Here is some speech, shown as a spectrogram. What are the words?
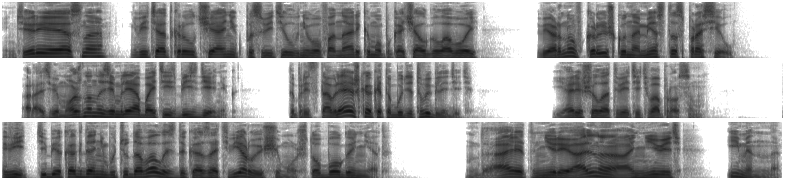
Интересно. Витя открыл чайник, посветил в него фонариком и покачал головой. Вернув крышку на место, спросил: "А разве можно на земле обойтись без денег? Ты представляешь, как это будет выглядеть?" Я решил ответить вопросом. "Вить, тебе когда-нибудь удавалось доказать верующему, что Бога нет?" "Да, это нереально, они ведь именно.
